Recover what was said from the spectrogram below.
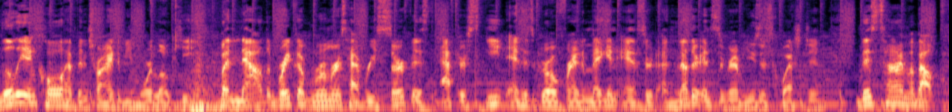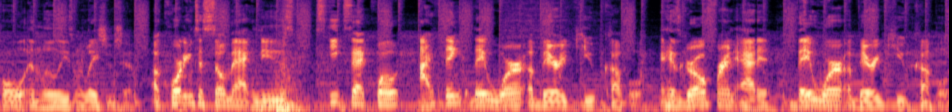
Lili and Cole have been trying to be more low-key, but now the breakup rumors have resurfaced after Skeet and his girlfriend Megan answered another Instagram user's question, this time about Cole and Lili's relationship. According to SoMag News, Skeet said, quote, I think they were a very cute couple. And his girlfriend added, they were a very cute couple.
